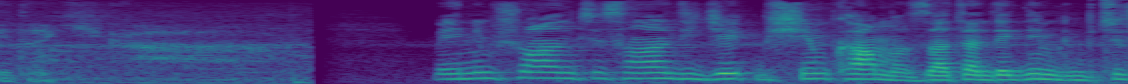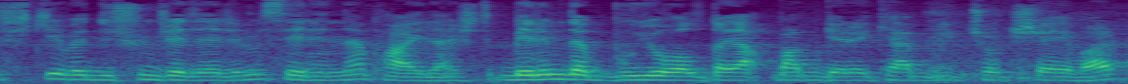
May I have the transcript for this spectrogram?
bir dakika. Benim şu an için sana diyecek bir şeyim kalmadı. Zaten dediğim gibi bütün fikir ve düşüncelerimi seninle paylaştık. Benim de bu yolda yapmam gereken birçok şey var.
